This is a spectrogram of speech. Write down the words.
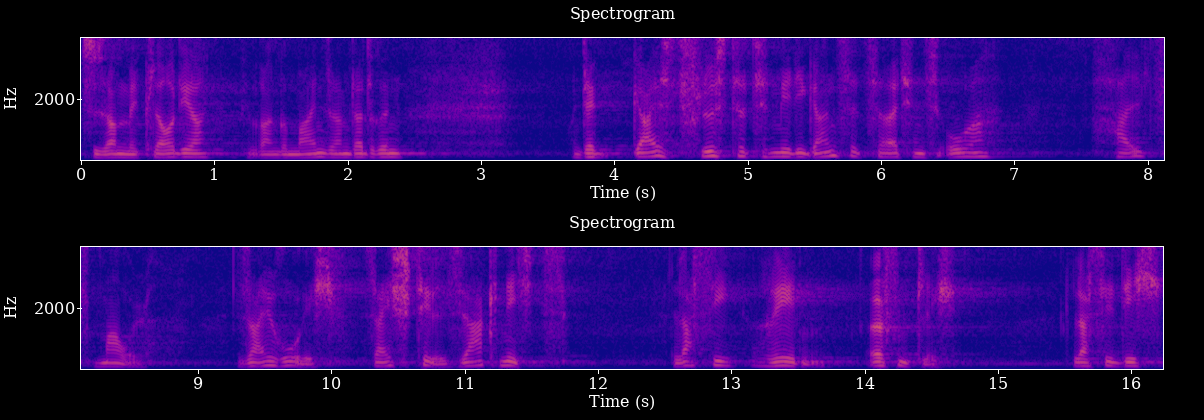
zusammen mit Claudia. Wir waren gemeinsam da drin. Und der Geist flüsterte mir die ganze Zeit ins Ohr, Hals, Maul sei ruhig, sei still, sag nichts. Lass sie reden, öffentlich. Lass sie dich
